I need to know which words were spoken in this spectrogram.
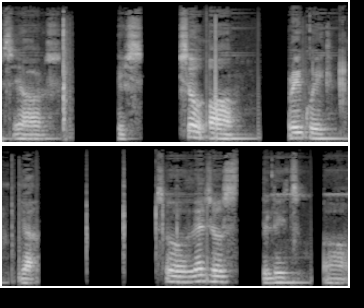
CRs. This so um real quick. Yeah. So let's just delete uh,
